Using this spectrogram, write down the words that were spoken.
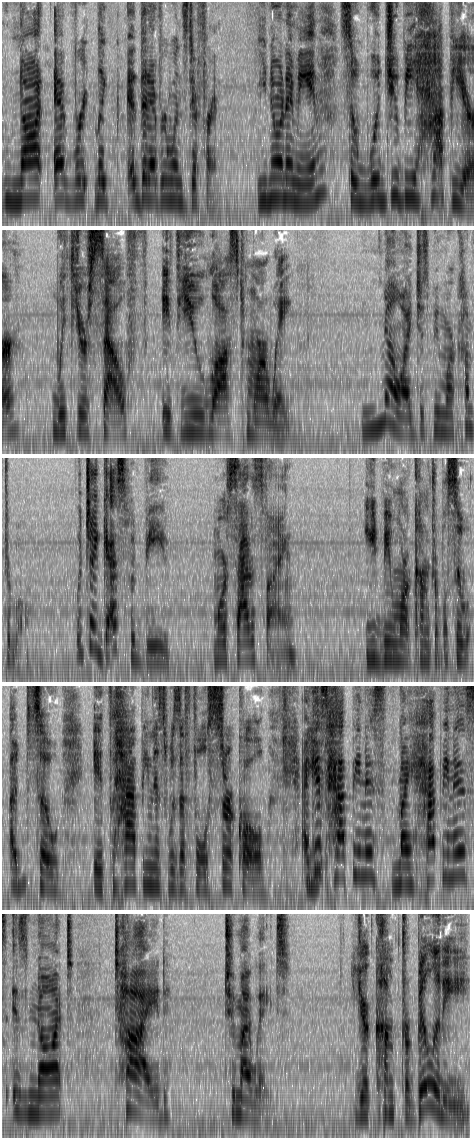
not every, like, that everyone's different. You know what I mean? so would you be happier with yourself if you lost more weight? No, I'd just be more comfortable. which I guess would be more satisfying. You'd be more comfortable. So, uh, so if happiness was a full circle, I guess happiness, my happiness is not tied to my weight. your comfortability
